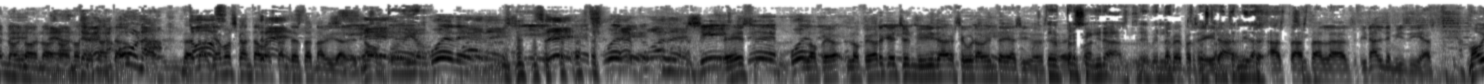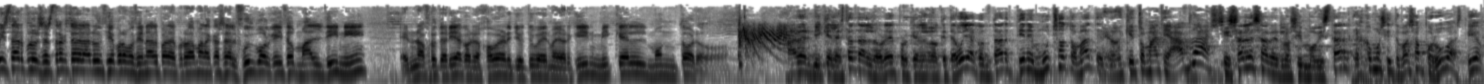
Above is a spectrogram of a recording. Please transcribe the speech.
eh, no, eh, no, no, en no, no se canta. Una, No, dos, ya hemos cantado tres. bastante estas navidades. No. puede, sí, se puede, sí, Es lo peor, lo peor que he hecho en mi vida seguramente haya sido esto. Te ¿eh? perseguirás, de verdad, Me perseguirá hasta hasta, hasta el final de mis días. Movistar Plus, extracto del anuncio promocional para el programa La Casa del Fútbol que hizo Maldini en una frutería con el joven youtuber mallorquín Miquel Montoro. A ver, Miquel, está tan lore, porque lo que te voy a contar tiene mucho tomate. ¿Pero de qué tomate hablas? Si sales a verlo sin Movistar, es como si te vas a por uvas, tío.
